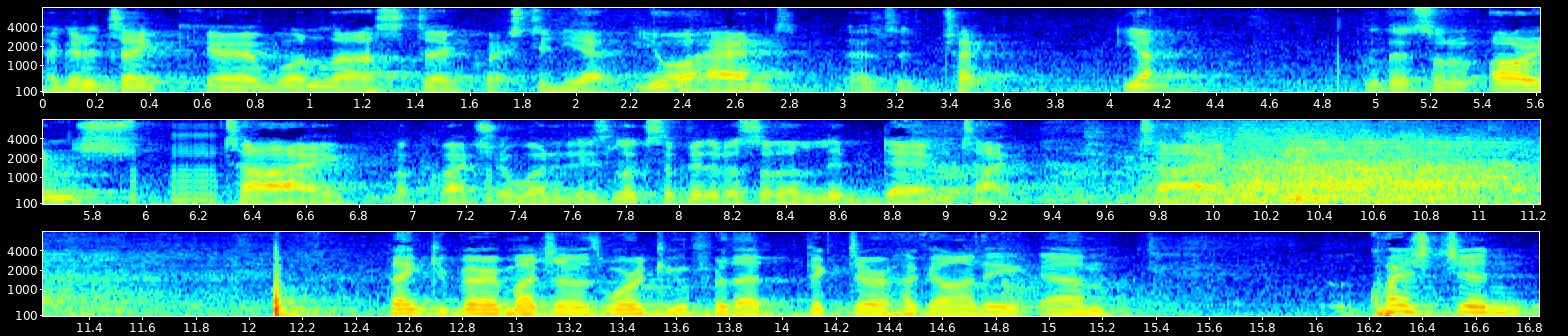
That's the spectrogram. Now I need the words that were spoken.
I'm going to take uh, one last uh, question. Yeah, your hand. There's a track. Yeah, with a sort of orange tie. Not quite sure what it is. Looks a bit of a sort of Lib Dem type tie. Thank you very much. I was working for that. Victor Haghani. Um, question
